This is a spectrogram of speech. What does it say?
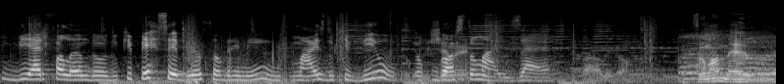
vier falando do que percebeu sobre mim, mais do que viu, eu clichê, gosto né? mais, é. Ah, legal. Foi uma merda, mano.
